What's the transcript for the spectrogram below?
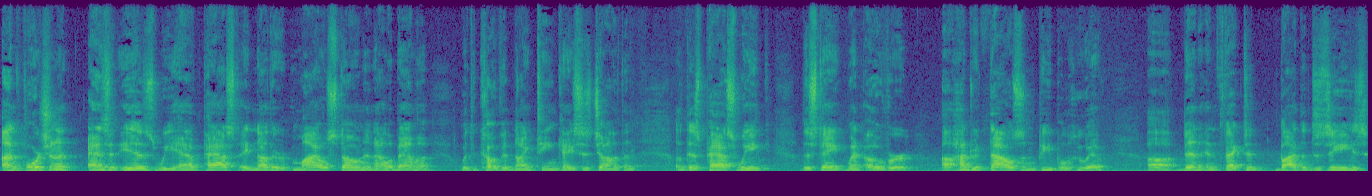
unfortunate as it is, we have passed another milestone in Alabama with the COVID 19 cases, Jonathan. Uh, this past week, the state went over 100,000 people who have uh, been infected by the disease.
